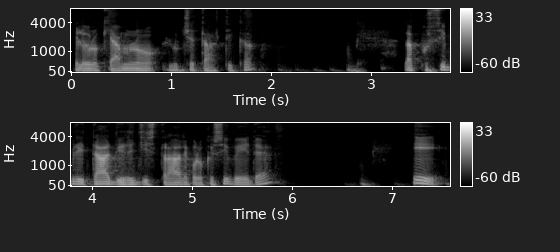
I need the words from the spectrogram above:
che loro chiamano luce tattica, la possibilità di registrare quello che si vede e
